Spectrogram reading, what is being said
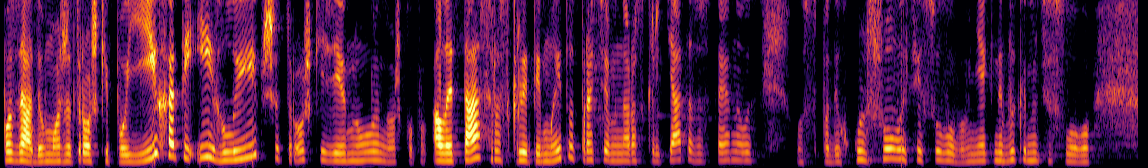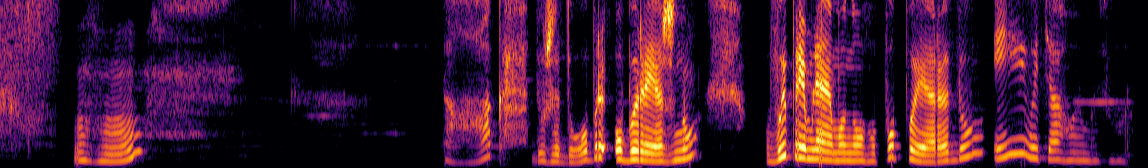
позаду може трошки поїхати і глибше трошки зігнули ножку. Але таз розкритий. Ми тут працюємо на розкриття та застегнових, господи, кульшових цих суглобів. Ніяк не викину це слово. Угу. Так, дуже добре. Обережно. Випрямляємо ногу попереду і витягуємось вгору.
